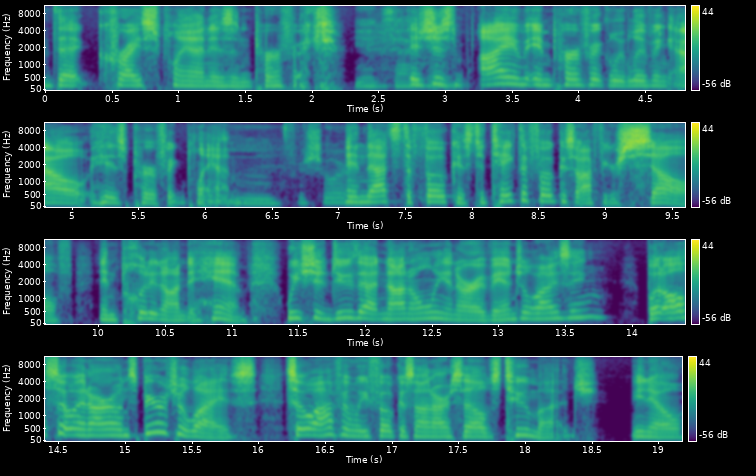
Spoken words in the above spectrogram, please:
that Christ's plan isn't perfect. Yeah, exactly. It's just I am imperfectly living out his perfect plan. Mm, for sure. And that's the focus to take the focus off yourself and put it onto Him. We should do that not only in our evangelizing, but also in our own spiritual lives. So often we focus on ourselves too much. You know,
